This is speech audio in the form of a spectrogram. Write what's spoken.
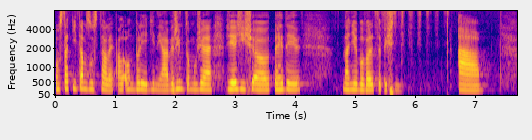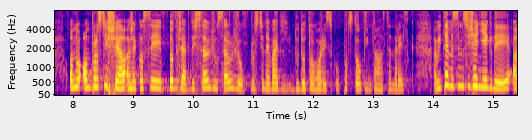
Ostatní tam zůstali, ale on byl jediný. Já věřím tomu, že, Ježíš uh, tehdy na něj byl velice pišný. A on, on prostě šel a řekl si, dobře, když selžu, selžu, prostě nevadí, jdu do toho risku, podstoupím tenhle ten risk. A víte, myslím si, že někdy uh,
